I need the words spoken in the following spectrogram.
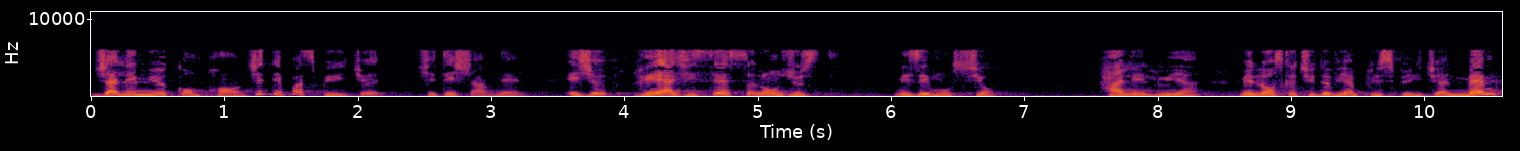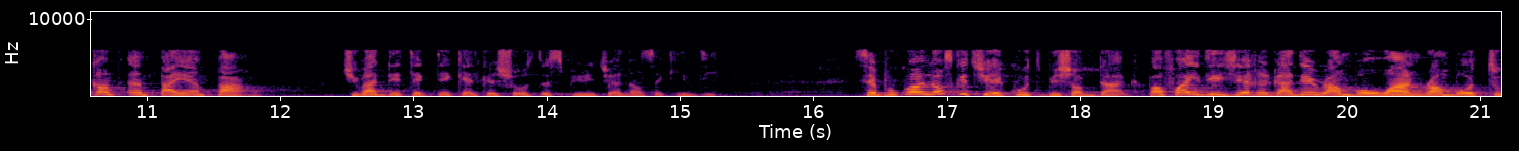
j'allais mieux comprendre. Je n'étais pas spirituel, j'étais charnel. Et je réagissais selon juste mes émotions. Alléluia. Mais lorsque tu deviens plus spirituel, même quand un païen parle, tu vas détecter quelque chose de spirituel dans ce qu'il dit. C'est pourquoi lorsque tu écoutes Bishop Doug, parfois il dit, j'ai regardé Rambo 1, Rambo 2.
